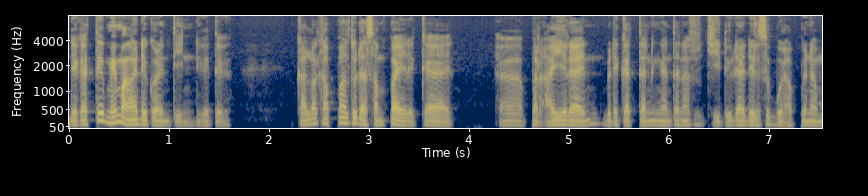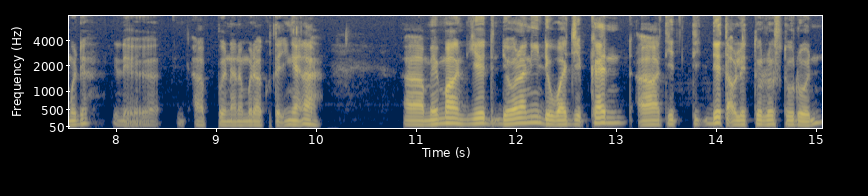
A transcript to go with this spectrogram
Dia kata memang ada kuarantin dia kata. Kalau kapal tu dah sampai dekat uh, perairan berdekatan dengan tanah suci tu dia ada sebut apa nama dia? Dia apa nama dia aku tak ingat lah uh, memang dia dia orang ni diwajibkan uh, ti- ti- dia tak boleh terus turun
